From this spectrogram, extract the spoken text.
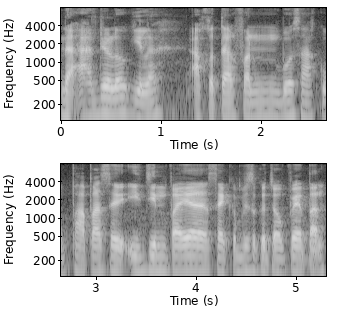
Nggak ada loh gila aku telepon bos aku papa saya izin pak ya. Saya ke bisa kecopetan.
